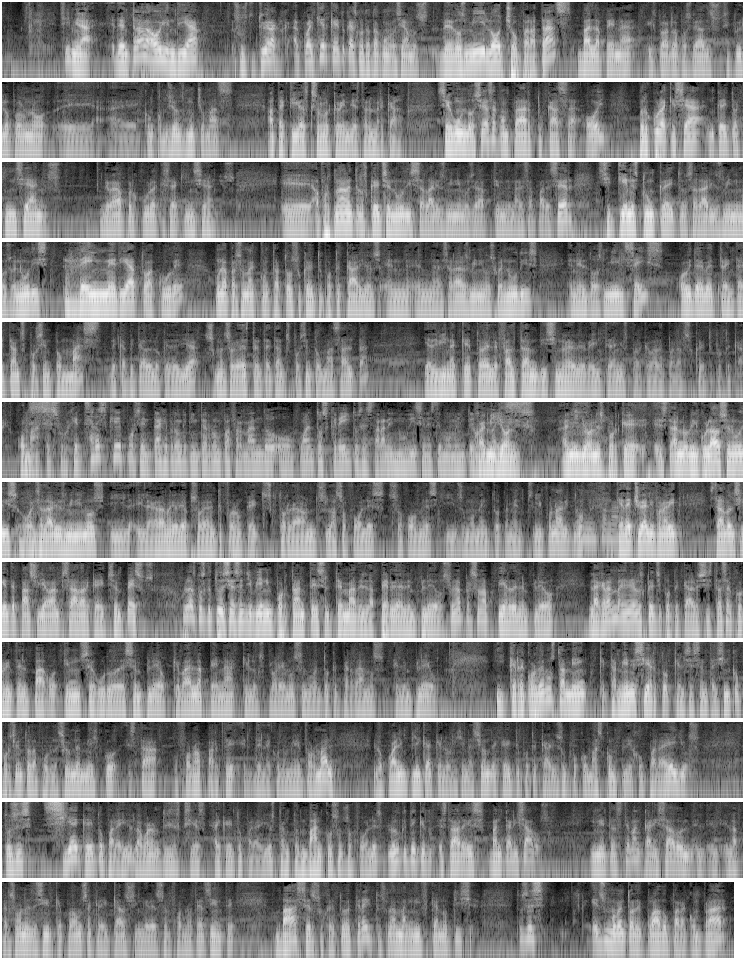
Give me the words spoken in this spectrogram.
Sí, mira, de entrada hoy en día sustituir a, cualquier crédito que hayas contratado, como decíamos, de 2008 para atrás, vale la pena explorar la posibilidad de sustituirlo por uno eh, eh, con condiciones mucho más atractivas que son lo que hoy en día está en el mercado. Segundo, si vas a comprar tu casa hoy, procura que sea un crédito a 15 años. De verdad, procura que sea 15 años. Eh, afortunadamente los créditos en UDIs, salarios mínimos ya tienden a desaparecer. Si tienes tú un crédito en salarios mínimos o en UDIs, de inmediato acude una persona que contrató su crédito hipotecario en, eh, salarios mínimos o en UDIs en el 2006, hoy debe treinta y tantos por ciento más de capital de lo que debía, su mensualidad es treinta y tantos por ciento más alta, y adivina qué, todavía le faltan 19, 20 años para acabar de pagar su crédito hipotecario o más. Es urgente. ¿Sabes qué porcentaje, perdón que te interrumpa Fernando, o cuántos créditos estarán en UDIs en este momento? hay millones. Hay millones porque están vinculados en UDIs o en salarios mínimos y la, gran mayoría pues obviamente fueron créditos que otorgaron las SOFOLES, SOFOMES y en su momento también pues, el Infonavit, ¿no? Que de hecho ya el Infonavit está dando el siguiente paso y ya va a empezar a dar créditos en pesos. Una de las cosas que tú decías, Angie, bien importante es el tema de la pérdida del empleo. Si una persona pierde el empleo, la gran mayoría de los créditos hipotecarios, si estás al corriente del pago, tiene un seguro de desempleo que vale la pena que lo exploremos en el momento que perdamos el empleo. Y que recordemos también que también es cierto que el 65% de la población de México está o forma parte de la economía informal, lo cual implica que la originación de crédito hipotecario es un poco más complejo para ellos. Entonces, si hay crédito para ellos, la buena noticia es que sí hay crédito para ellos, tanto en bancos en sofoles, lo único que tienen que estar es bancarizados. Y mientras esté bancarizado la persona, es decir, que podamos acreditar sus ingresos en forma fehaciente, va a ser sujeto de crédito. Es una magnífica noticia. Entonces, es un momento adecuado para comprar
